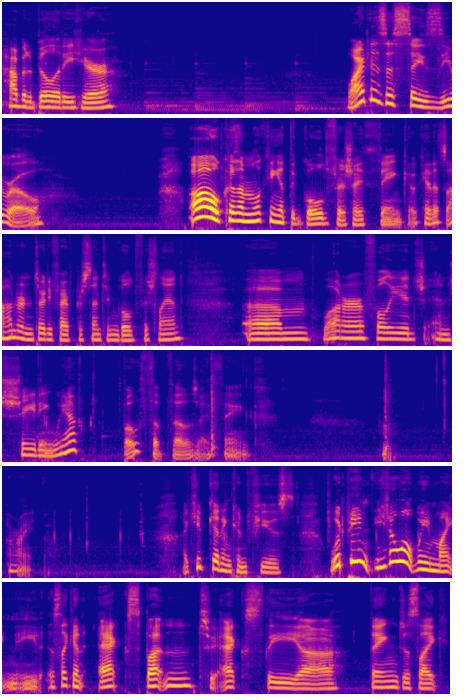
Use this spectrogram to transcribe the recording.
habitability here. Why does this say zero? Oh, because I'm looking at the goldfish, I think. Okay, that's 135% in goldfish land. Um, water, foliage, and shading. We have both of those, I think. Hmm. All right. I keep getting confused. Would be, you know what we might need? It's like an X button to X the uh, thing. Just like,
